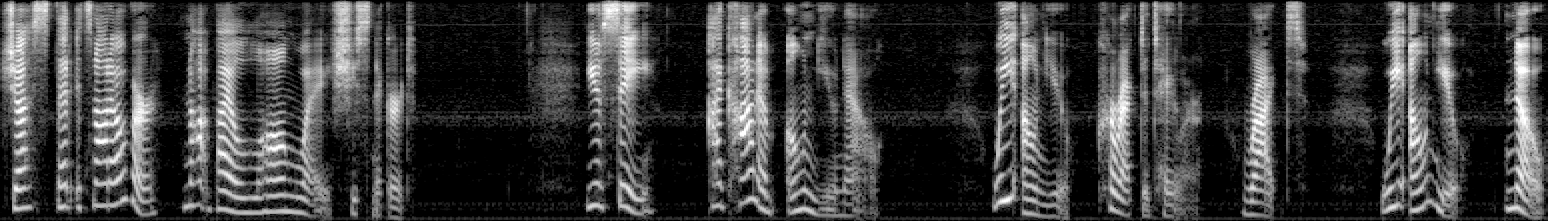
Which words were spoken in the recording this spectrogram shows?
Just that it's not over. Not by a long way, she snickered. You see, I kind of own you now. We own you, corrected Taylor. Right. We own you. No,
